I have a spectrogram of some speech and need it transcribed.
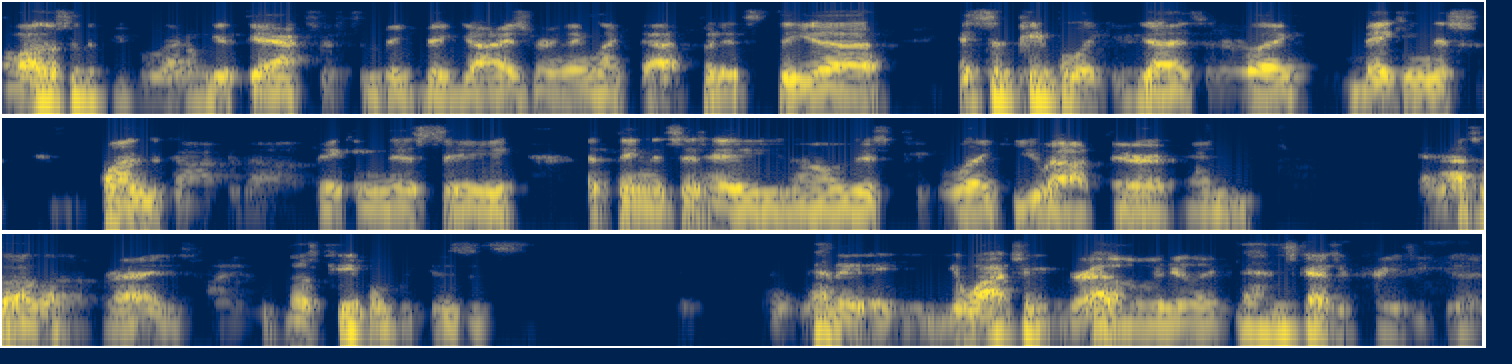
a lot of those are the people I don't get the access to the big big guys or anything like that, but it's the uh, it's the people like you guys that are like making this fun to talk about, making this a a thing that says, hey, you know, there's people like you out there, and and that's what I love, right? Is finding those people because it's man, they, you watch them grow, and you're like, man, these guys are crazy good,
